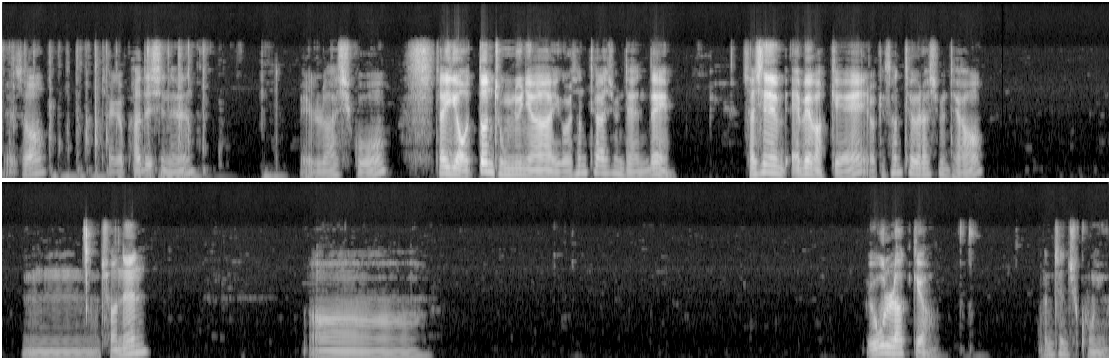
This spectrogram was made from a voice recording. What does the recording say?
그래서 자기가 받으시는 메일로 하시고 자, 이게 어떤 종류냐 이걸 선택하시면 되는데 자신의 앱에 맞게 이렇게 선택을 하시면 돼요. 음, 저는 어, 요걸로 할게요. 컨텐츠 공유.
